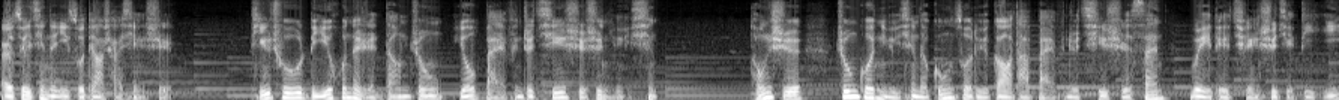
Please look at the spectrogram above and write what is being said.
而最近的一组调查显示，提出离婚的人当中有百分之七十是女性，同时中国女性的工作率高达百分之七十三，位列全世界第一。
